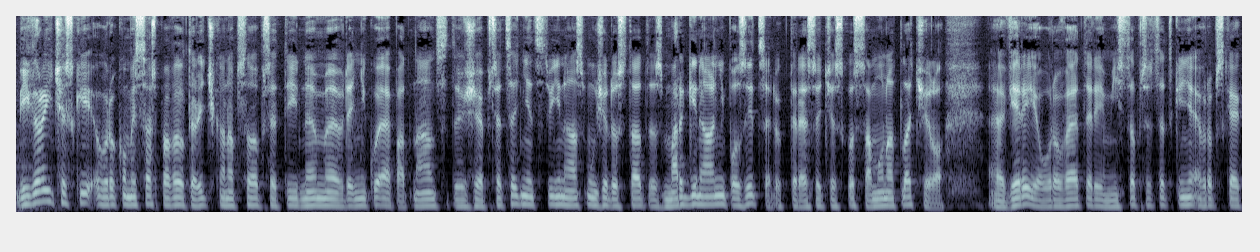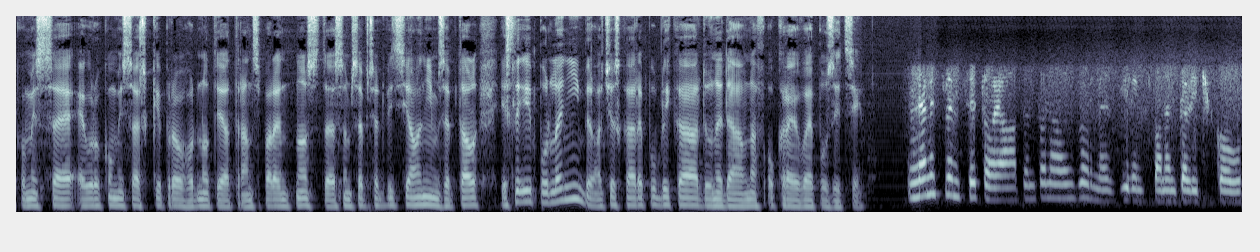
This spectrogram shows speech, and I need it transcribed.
Bývalý český eurokomisař Pavel Telička napsal před týdnem v denníku E15, že předsednictví nás může dostat z marginální pozice, do které se Česko samo natlačilo. Věry Jourové, tedy místo předsedkyně Evropské komise, eurokomisařky pro hodnoty a transparentnost, jsem se před vysíláním zeptal, jestli i podle ní byla Česká republika donedávna v okrajové pozici. Nemyslím si to, já tento názor nezdílím s panem Teličkou.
